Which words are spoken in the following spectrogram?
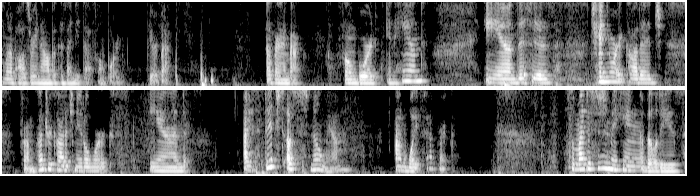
I'm going to pause right now because I need that foam board. Be right back. Okay, I'm back. Foam board in hand. And this is January Cottage from Country Cottage Needleworks. And I stitched a snowman on white fabric. So my decision-making abilities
